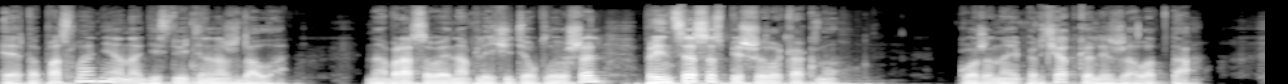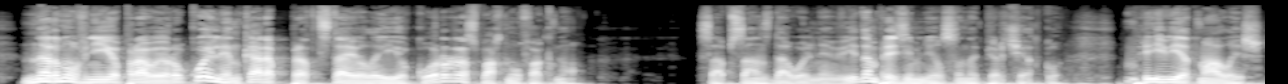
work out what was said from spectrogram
Это послание она действительно ждала. Набрасывая на плечи теплую шаль, принцесса спешила к окну. Кожаная перчатка лежала там. Нырнув в нее правой рукой, Ленкара подставила ее кору, распахнув окно. Сапсан с довольным видом приземлился на перчатку. «Привет, малыш!»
